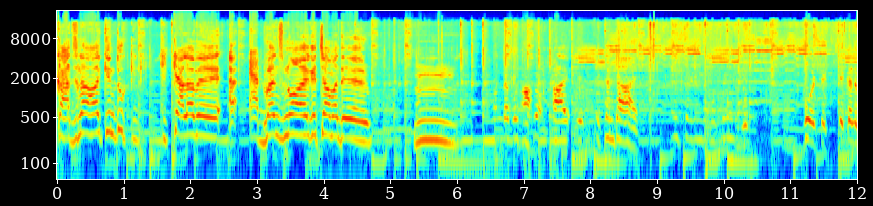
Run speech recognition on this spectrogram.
কাজ না হয় কিন্তু কি- কি অ্যাডভান্স নেওয়া হয়ে গেছে আমাদের। হুম। এখানে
